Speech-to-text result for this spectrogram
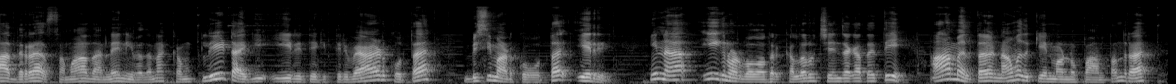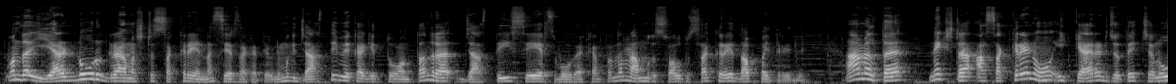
ಆದ್ರೆ ಸಮಾಧಾನಲೇ ನೀವು ಅದನ್ನು ಕಂಪ್ಲೀಟಾಗಿ ಈ ರೀತಿಯಾಗಿ ತಿರುವಾಡ್ಕೋತ ಬಿಸಿ ಮಾಡ್ಕೋತ ಇರ್ರಿ. ಇನ್ನು ಈಗ ನೋಡ್ಬೋದು ಅದ್ರ ಕಲರು ಚೇಂಜ್ ಆಗತೈತಿ. ಆಮೇಲೆ ತ ನಾವು ಅದಕ್ಕೆ ಏನು ಮಾಡೋಣಪ್ಪ ಅಂತಂದ್ರೆ ಒಂದು ಎರಡುನೂರು ಗ್ರಾಮ್ ಅಷ್ಟು ಸಕ್ಕರೆಯನ್ನು ಸೇರ್ಸಾಕತ್ತೀವಿ. ನಿಮಗೆ ಜಾಸ್ತಿ ಬೇಕಾಗಿತ್ತು ಅಂತಂದ್ರೆ ಜಾಸ್ತಿ ಸೇರಿಸ್ಬೋದು. ಯಾಕಂತಂದ್ರೆ ನಮ್ಮದು ಸ್ವಲ್ಪ ಸಕ್ಕರೆ ದಪ್ಪ ಐತ್ರಿ ಇಲ್ಲಿ. ಆಮೇಲೆ ತ ನೆಕ್ಸ್ಟ್ ಆ ಸಕ್ಕರೆನೂ ಈ ಕ್ಯಾರೆಟ್ ಜೊತೆ ಚಲೋ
